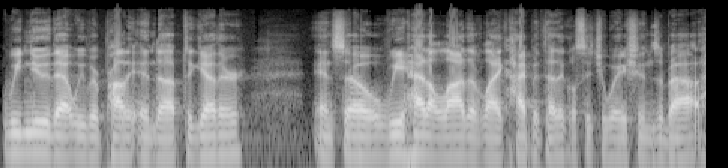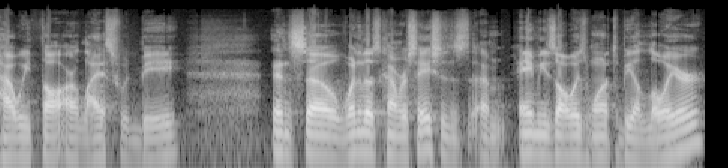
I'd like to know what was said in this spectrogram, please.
we knew that we would probably end up together. And so we had a lot of like hypothetical situations about how we thought our lives would be. And so one of those conversations, um, Amy's always wanted to be a lawyer.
